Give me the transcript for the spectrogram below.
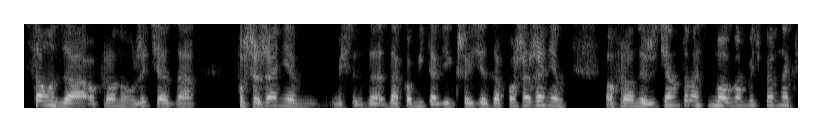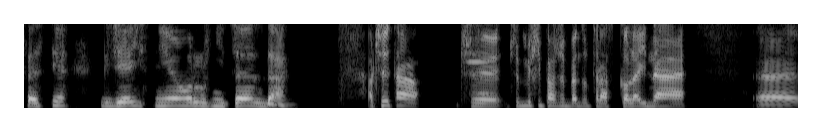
są za ochroną życia, za poszerzeniem, myślę, znakomita większość jest za poszerzeniem ochrony życia, natomiast mogą być pewne kwestie, gdzie istnieją różnice zdań. A czy ta, czy, czy myśli pan, że będą teraz kolejne e,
